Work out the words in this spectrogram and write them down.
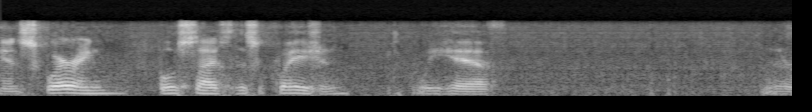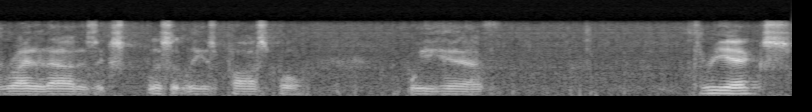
And squaring both sides of this equation, we have, I'm going to write it out as explicitly as possible, we have 3x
